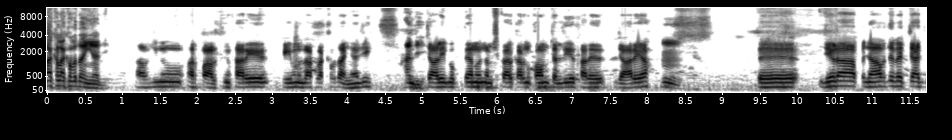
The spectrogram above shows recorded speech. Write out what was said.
ਲੱਖ ਲੱਖ ਵਧਾਈਆਂ ਜੀ। ਆਪ ਜੀ ਨੂੰ ਹਰਪਾਲ ਸਿੰਘ ਸਾਰੇ ਟੀਮ ਨੂੰ ਲੱਖ ਲੱਖ ਵਧਾਈਆਂ ਜੀ। ਹਾਂਜੀ। 40 ਮੁਕਤਿਆਂ ਨੂੰ ਨਮਸਕਾਰ ਕਰਨ ਕੌਮ ਚੱਲੀ ਹੈ ਸਾਰੇ ਜਾ ਰਹੇ ਆ। ਹੂੰ। ਤੇ ਜਿਹੜਾ ਪੰਜਾਬ ਦੇ ਵਿੱਚ ਅੱਜ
